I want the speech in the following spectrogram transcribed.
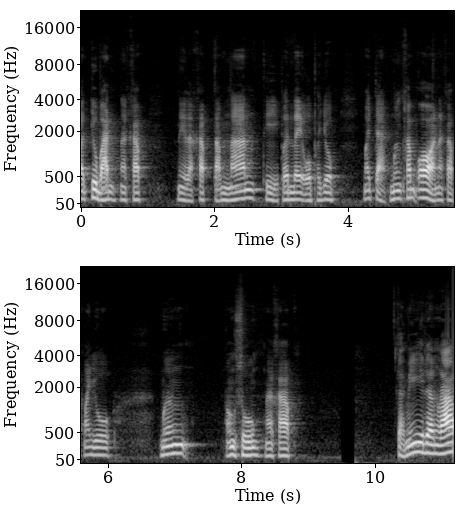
ปัจจุบันนะครับ นี่แหละครับตำนานที่เพิ่นได้อพยพมาจากเมืองคำอ้อนะครับ มาอยู่เมืองหนองสูงนะครับก็มีเรื่องราว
